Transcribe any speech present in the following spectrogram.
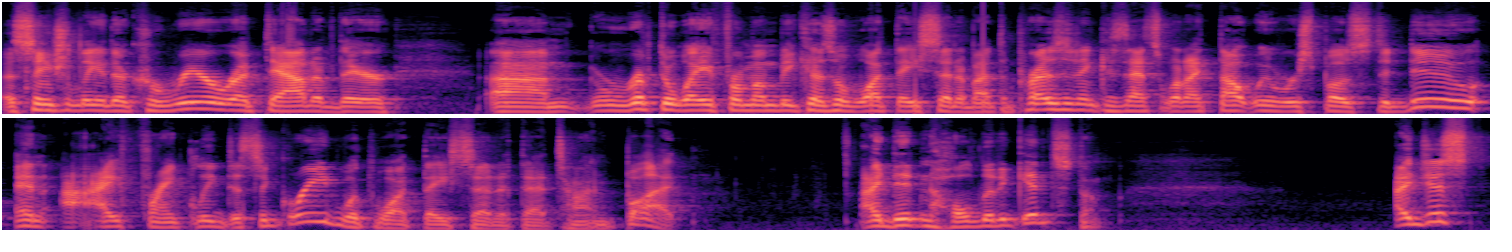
essentially their career ripped out of their um, ripped away from them because of what they said about the president, because that's what I thought we were supposed to do. And I frankly disagreed with what they said at that time, but I didn't hold it against them. I just,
